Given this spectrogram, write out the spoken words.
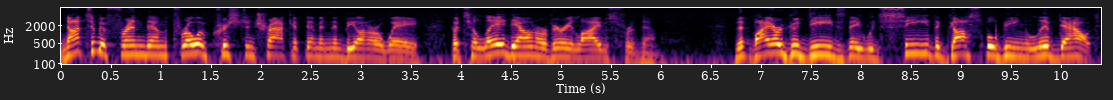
Not to befriend them, throw a Christian track at them, and then be on our way, but to lay down our very lives for them. That by our good deeds they would see the gospel being lived out.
